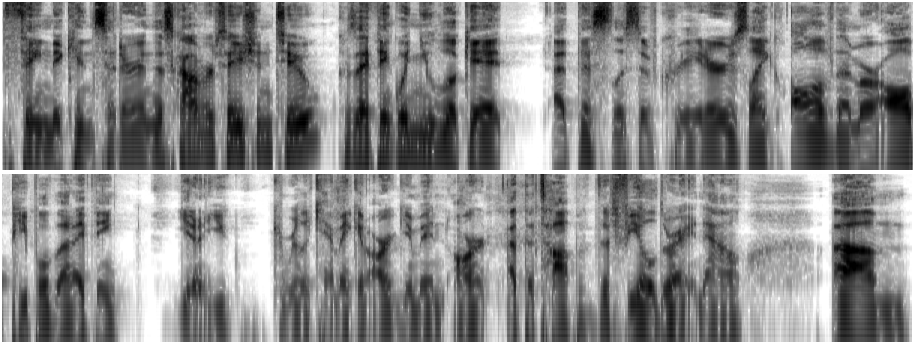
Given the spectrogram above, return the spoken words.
thing to consider in this conversation too, because I think when you look at at this list of creators, like all of them are all people that I think you know you can really can't make an argument aren't at the top of the field right now, um,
